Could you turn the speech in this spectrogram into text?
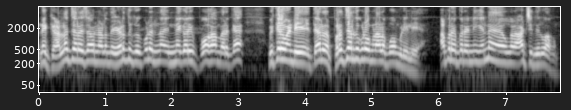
இன்றைக்கி கள்ளச்சாரை சாவு நடந்த இடத்துக்கு கூட இன்னும் இன்றைக்கு வரைக்கும் போகாமல் இருக்க விக்கிரவாண்டி தேர்தல் பிரச்சாரத்துக்கு கூட உங்களால் போக முடியலையே. அப்புறம் அப்புறம் நீங்கள் என்ன உங்கள் ஆட்சி நிர்வாகம்?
